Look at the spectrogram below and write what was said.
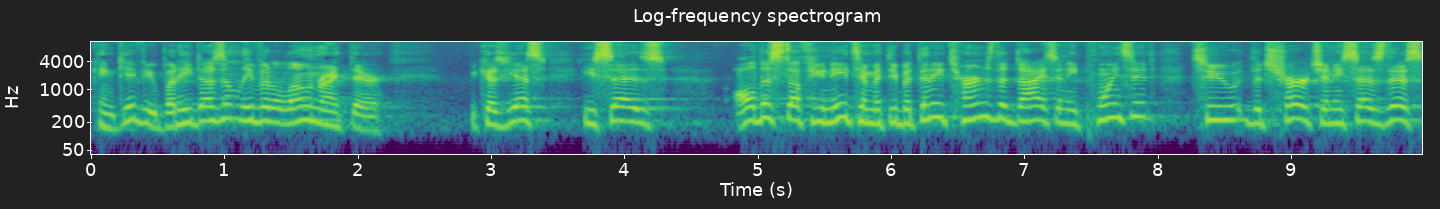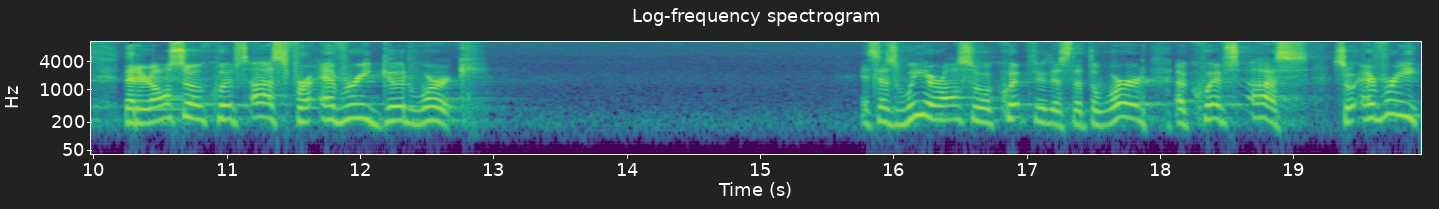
can give you. But he doesn't leave it alone right there. Because, yes, he says, all this stuff you need, Timothy, but then he turns the dice and he points it to the church and he says this that it also equips us for every good work. It says we are also equipped through this, that the word equips us. So every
